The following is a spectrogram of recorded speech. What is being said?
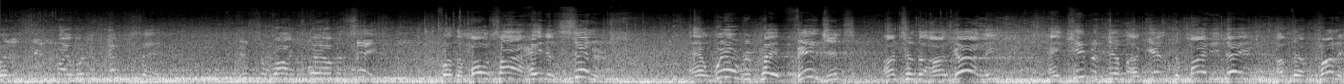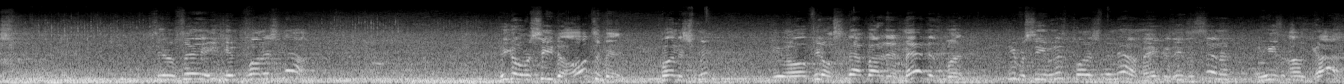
but it seems like what the scripture. This is Sirach 12 and 6. For the most high hated sinners and will repay vengeance unto the ungodly and keepeth them against the mighty day of their punishment. See what I'm saying? He getting punished now. He gonna receive the ultimate punishment, you know, if he don't snap out of that madness, but He receiving his punishment now, man, because he's a sinner and he's ungodly.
